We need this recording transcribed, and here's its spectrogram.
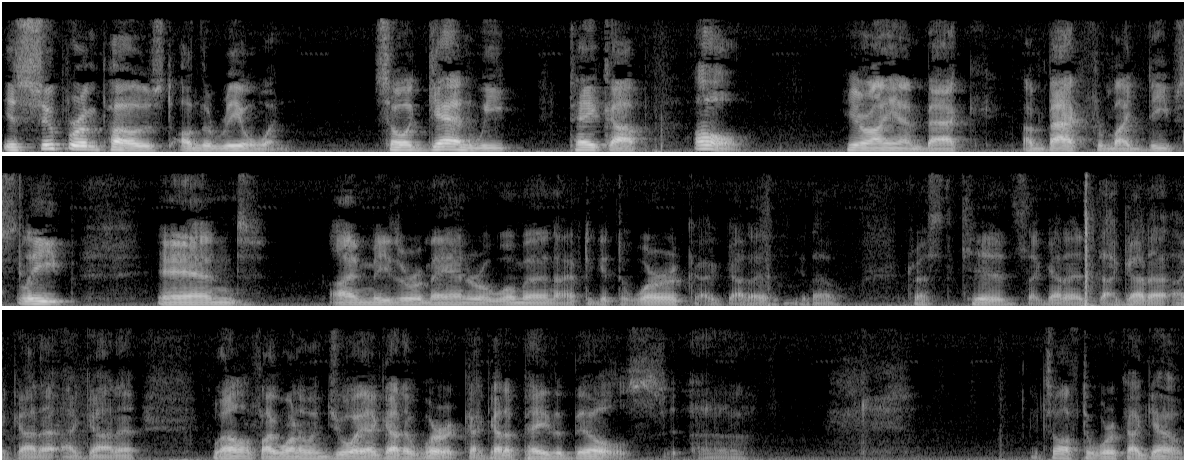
is superimposed on the real one. So again, we take up, oh, here I am back. I'm back from my deep sleep, and I'm either a man or a woman. I have to get to work. I gotta, you know, dress the kids. I gotta, I gotta, I gotta, I gotta. Well, if I want to enjoy, I gotta work. I gotta pay the bills. Uh, it's off to work I go.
